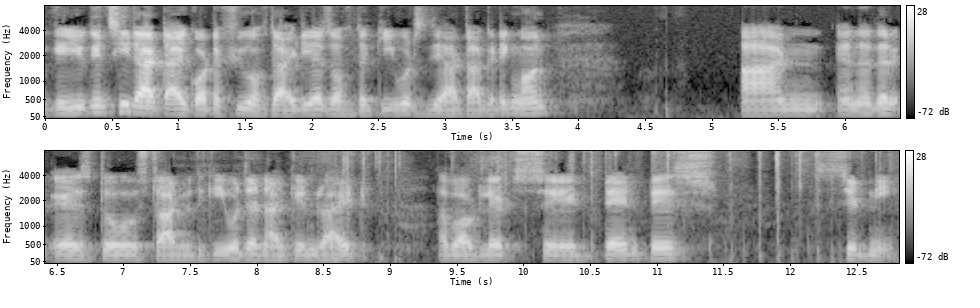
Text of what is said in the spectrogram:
okay you can see that i got a few of the ideas of the keywords they are targeting on. And another is to start with the keywords and I can write about let's say dentist Sydney.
